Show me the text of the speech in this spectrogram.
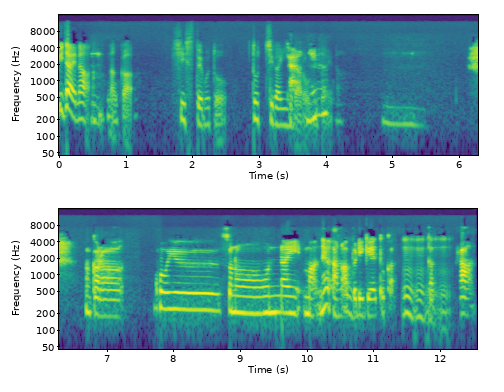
みたいなうん。なんかシステムとどっちがいいんだろうみたいな。うん。だからこういうそのオンラインまあねあのアプリゲーとかうんうんうんだから、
